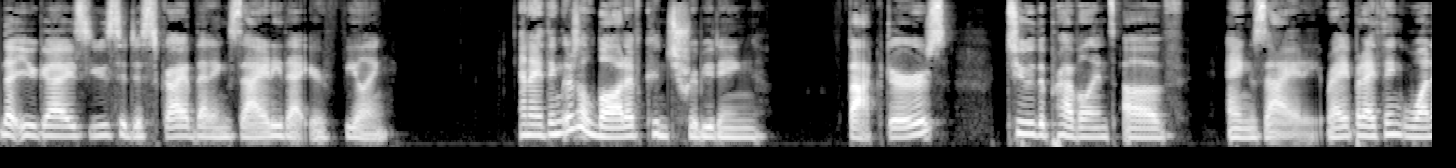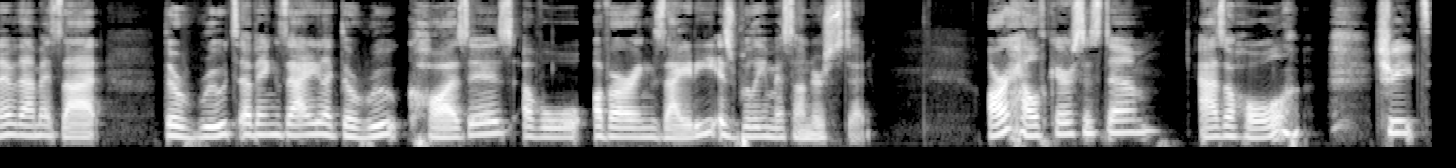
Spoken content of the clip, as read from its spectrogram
that you guys use to describe that anxiety that you're feeling. And I think there's a lot of contributing factors to the prevalence of anxiety, right? But I think one of them is that the roots of anxiety, like the root causes of, of our anxiety, is really misunderstood. Our healthcare system as a whole treats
